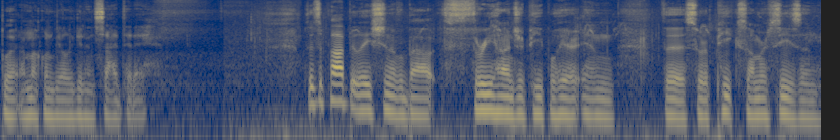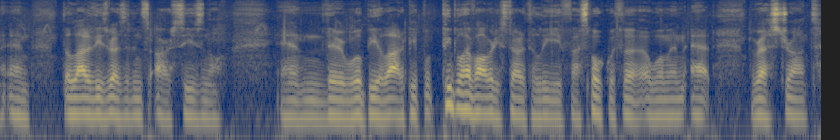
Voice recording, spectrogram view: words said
But I'm not going to be able to get inside today. There's a population of about 300 people here in the sort of peak summer season, and a lot of these residents are seasonal and there will be a lot of people. People have already started to leave. I spoke with a, a woman at the restaurant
